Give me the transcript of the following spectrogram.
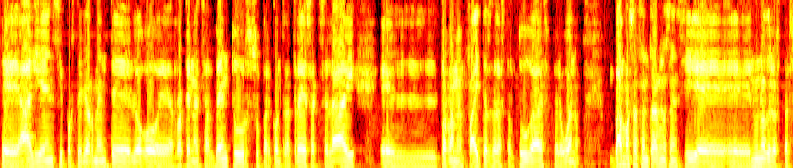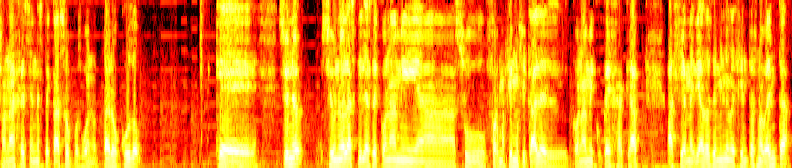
eh, Aliens y posteriormente luego eh, Rock'n'Edge Adventures, Super Contra 3, Axelai, el Tournament Fighters de las Tortugas, pero bueno, vamos a centrarnos en sí eh, en uno de los personajes, en este caso, pues bueno, Taro Kudo, que se unió, se unió a las filas de Konami a su formación musical, el Konami Kukeiha Club, hacia mediados de 1990,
